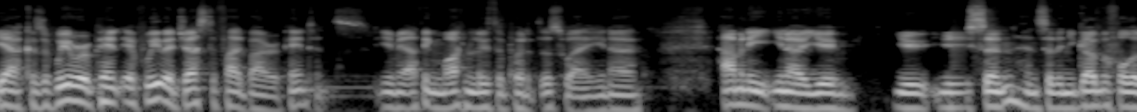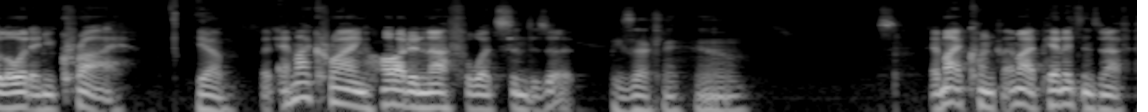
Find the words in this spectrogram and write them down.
Yeah, because if we were repent, if we were justified by repentance, you mean I think Martin Luther put it this way. You know, how many you know you you you sin, and so then you go before the Lord and you cry. yeah, But am I crying hard enough for what sin deserved? exactly. Yeah, Am I am I penitent enough?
